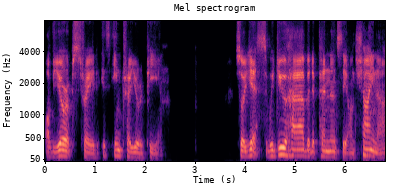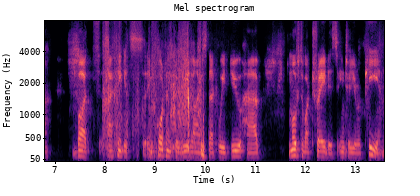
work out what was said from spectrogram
of Europe's trade is intra-European. So yes, we do have a dependency on China, but I think it's important to realize that we do have most of our trade is inter-European.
